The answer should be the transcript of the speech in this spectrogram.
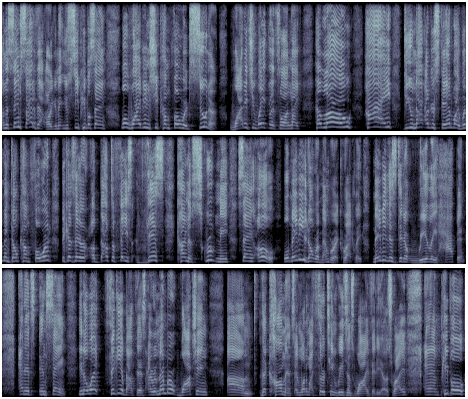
on the same side of that argument, you see people saying, well, why didn't she come forward sooner? Why did she wait this long? Like, hello, hi, do you not understand why women don't come forward? Because they're about to face this kind of scrutiny saying, oh, well, maybe you don't remember it correctly. Maybe this didn't really happen. And it's insane. You know what, thinking about this, I remember watching um, the comments in one of my 13 Reasons Why videos, right? And people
